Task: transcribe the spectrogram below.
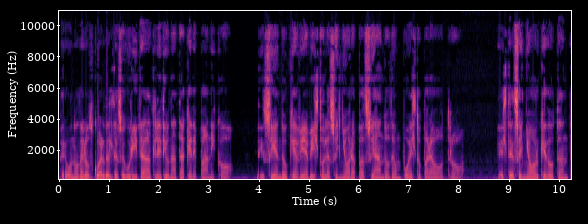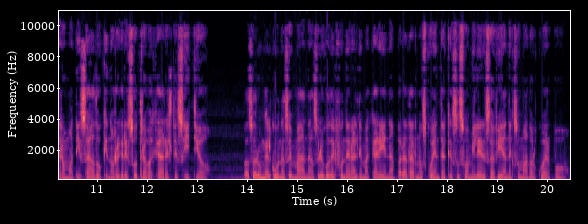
pero uno de los guardias de seguridad le dio un ataque de pánico, diciendo que había visto a la señora paseando de un puesto para otro. Este señor quedó tan traumatizado que no regresó a trabajar a este sitio. Pasaron algunas semanas luego del funeral de Macarena para darnos cuenta que sus familiares habían exhumado el cuerpo.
